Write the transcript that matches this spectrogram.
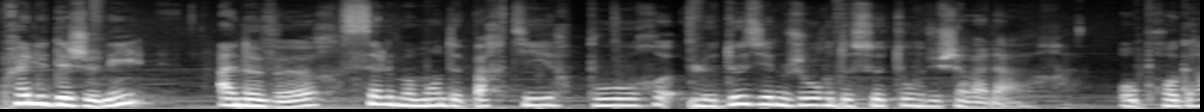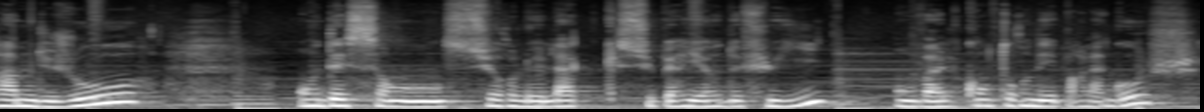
Après le déjeuner, à 9h, c'est le moment de partir pour le deuxième jour de ce tour du Chavalard. Au programme du jour, on descend sur le lac supérieur de Fuilly, on va le contourner par la gauche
